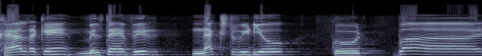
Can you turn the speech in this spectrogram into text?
ख्याल रखें, मिलते हैं फिर। नेक्स्ट वीडियो गुड बाय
